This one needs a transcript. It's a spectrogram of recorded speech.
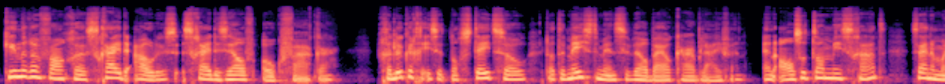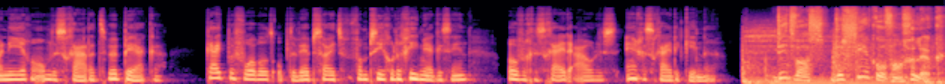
Kinderen van gescheiden ouders scheiden zelf ook vaker. Gelukkig is het nog steeds zo dat de meeste mensen wel bij elkaar blijven. En als het dan misgaat, zijn er manieren om de schade te beperken. Kijk bijvoorbeeld op de website van Psychologie Magazine over gescheiden ouders en gescheiden kinderen. Dit was De Cirkel van Geluk.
